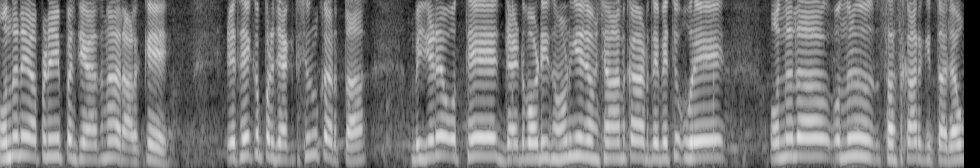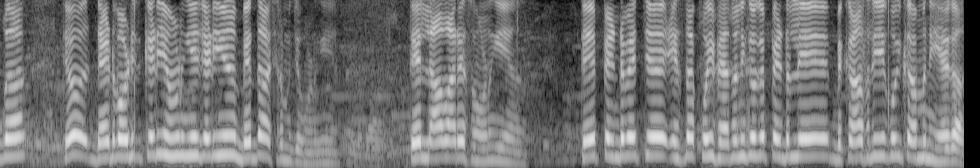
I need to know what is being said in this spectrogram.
ਉਹਨਾਂ ਨੇ ਆਪਣੀ ਪੰਚਾਇਤ ਨਾਲ ਰਲ ਕੇ ਇੱਥੇ ਇੱਕ ਪ੍ਰੋਜੈਕਟ ਸ਼ੁਰੂ ਕਰਤਾ। ਵੀ ਜਿਹੜੇ ਉੱਥੇ ਡੈੱਡ ਬੋਡੀਜ਼ ਹੋਣਗੀਆਂ ਸ਼ਮਸ਼ਾਨ ਘਾਟ ਦੇ ਵਿੱਚ, ਉਰੇ ਉਹਨਾਂ ਦਾ, ਉਹਨਾਂ ਨੂੰ ਸੰਸਕਾਰ ਕੀਤਾ ਜਾਊਗਾ ਤੇ ਉਹ ਡੈੱਡ ਬੋਡੀਜ਼ ਕਿਹੜੀਆਂ ਹੋਣਗੀਆਂ, ਜਿਹੜੀਆਂ ਬਿਰਧ ਆਸ਼ਰਮ 'ਚ ਹੋਣਗੀਆਂ ਤੇ ਲਾਵਾਰਿਸ ਹੋਣਗੀਆਂ। ਤੇ ਪਿੰਡ ਵਿੱਚ ਇਸ ਦਾ ਕੋਈ ਫਾਇਦਾ ਨਹੀਂ, ਕਿਉਂਕਿ ਪਿੰਡ ਲਈ ਵਿਕਾਸ ਲਈ ਕੋਈ ਕੰਮ ਨਹੀਂ ਹੈਗਾ।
